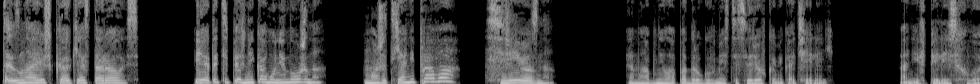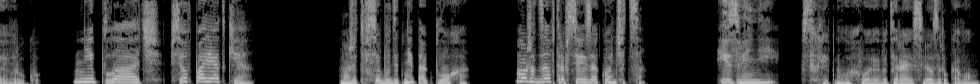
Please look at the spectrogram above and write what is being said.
Ты знаешь, как я старалась. И это теперь никому не нужно. Может, я не права? Серьезно. Эмма обняла подругу вместе с веревками качелей. Они впились Хлое в руку. «Не плачь, все в порядке. Может, все будет не так плохо. Может, завтра все и закончится. Извини», — всхлипнула Хлоя, вытирая слезы рукавом.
